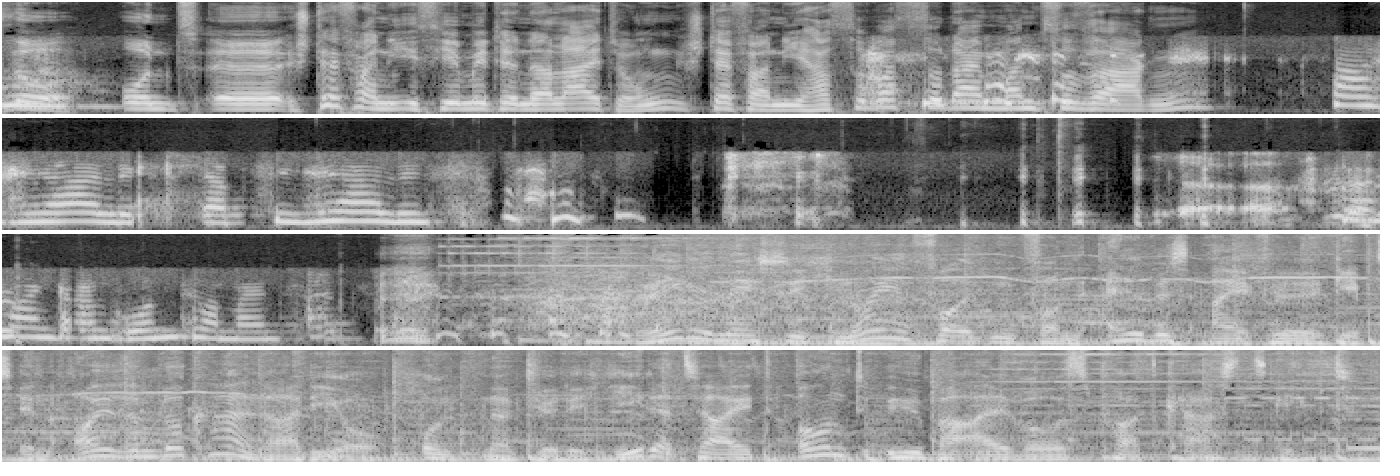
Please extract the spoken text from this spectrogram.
So, und äh, Stefanie ist hier mit in der Leitung. Stefanie, hast du was zu deinem Mann zu sagen? Ach, herrlich, Schatzi, herrlich. Ja. Mal einen Gang runter, mein. Regelmäßig neue Folgen von Elvis Eifel gibt's in eurem Lokalradio und natürlich jederzeit und überall, wo es Podcasts gibt.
